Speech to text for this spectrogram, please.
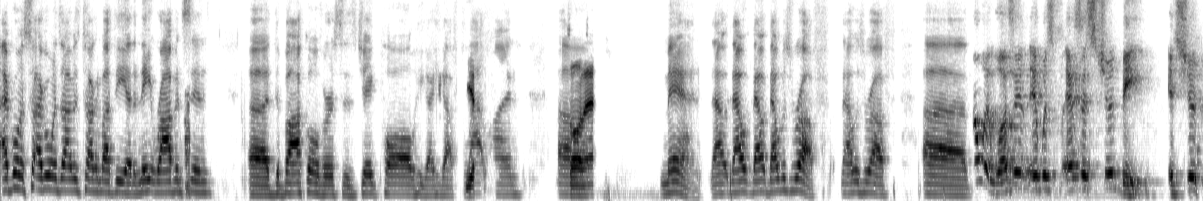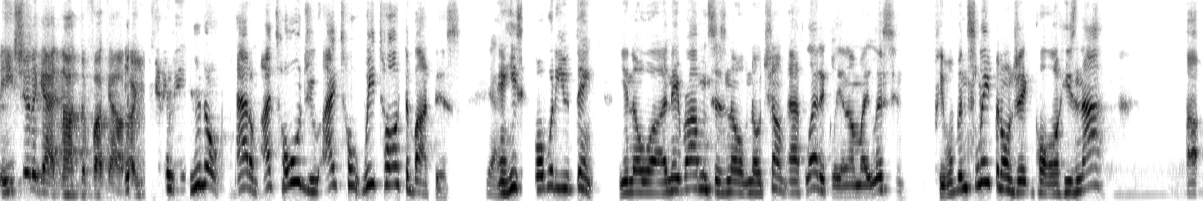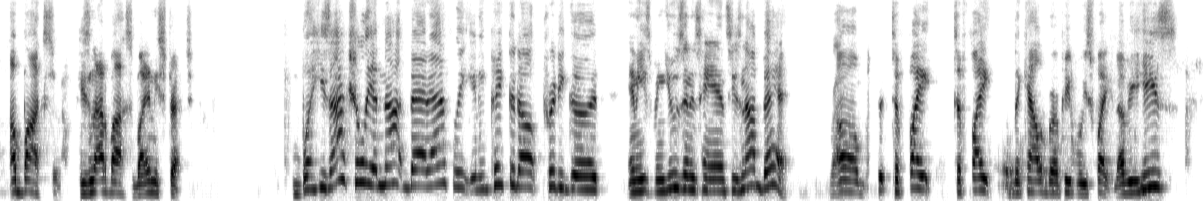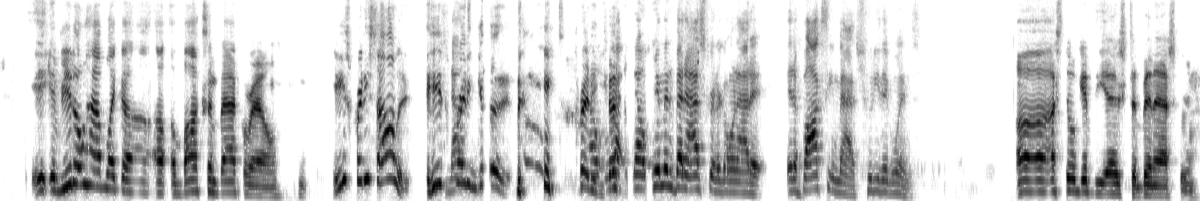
everyone's everyone's obviously talking about the uh, the Nate Robinson uh, debacle versus Jake Paul. He got he got Yep. flatline. Uh, Saw that. Man, that that that that was rough. That was rough. Uh, No, it wasn't. It was as it should be. It should. He should have got knocked the fuck out. Are you kidding me? You know, Adam. I told you. I told. We talked about this, yeah. and he said, "Well, what do you think?" You know, uh, Nate Robinson's no no chump athletically, and I'm like, listen, people been sleeping on Jake Paul. He's not a, a boxer. He's not a boxer by any stretch. But he's actually a not bad athlete, and he picked it up pretty good. And he's been using his hands. He's not bad. Right. Um, to fight to fight the caliber of people he's fighting. I mean, he's if you don't have like a a, a boxing background, he's pretty solid. He's Now- pretty good. he's pretty now, good. right, now, him and Ben Askren are going at it in a boxing match. Who do you think wins? Uh, I still give the edge to Ben Askren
